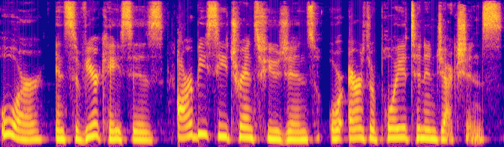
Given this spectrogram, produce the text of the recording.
or, in severe cases, RBC transfusions or erythropoietin injections.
